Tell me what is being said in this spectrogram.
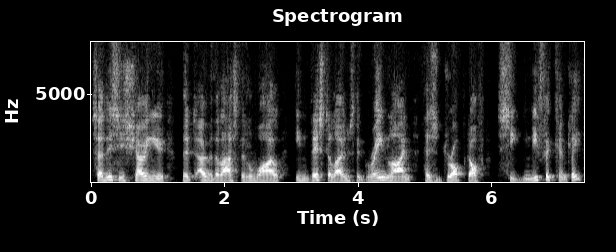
So this is showing you that over the last little while, investor loans, the green line has dropped off significantly.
